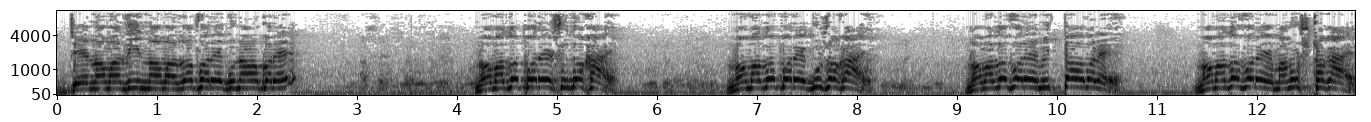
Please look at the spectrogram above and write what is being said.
যে নমাজি নমাজও পরে গুনাও করে নমাজও পরে সুদও খায়। নমাজও পরে গুসও খায়। নমাজও পরে মিথ্যাও বলে। নমাজও পরে মানুষ ঠকায়।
